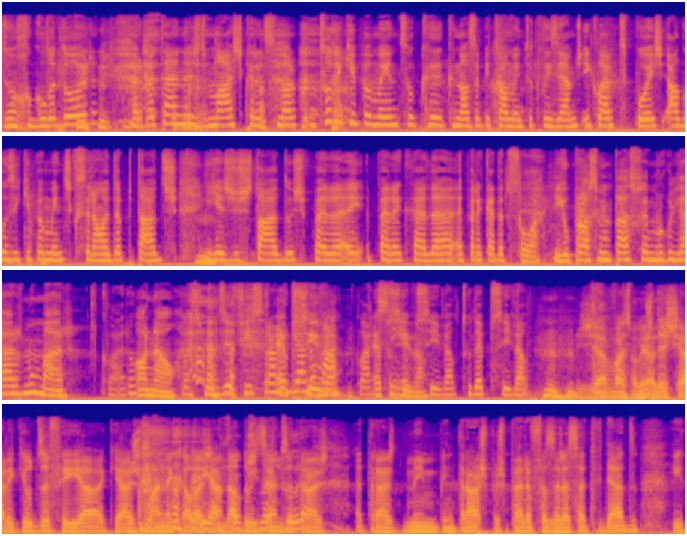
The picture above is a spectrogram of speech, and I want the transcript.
de um regulador, de barbatanas, de máscara, de snorkel, todo equipamento que, que nós habitualmente utilizamos e claro que depois alguns equipamentos que serão adaptados e ajustados para, para, cada, para cada pessoa. E o próximo passo é mergulhar no mar. Claro. Ou não? O próximo desafio será é mergulhar possível. no mar. Claro é que possível. sim, é possível. Tudo é possível. Uhum. Já vais-nos deixar aqui o desafio aqui à Joana, que ela já anda há dois anos atrás, atrás de mim, entre aspas, para fazer essa atividade e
